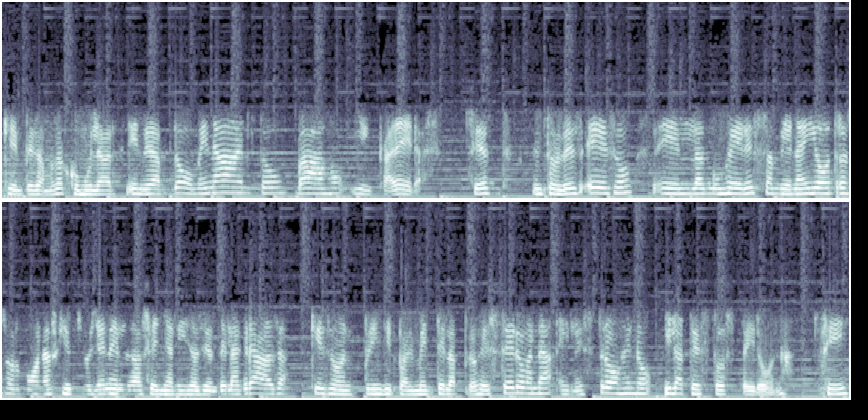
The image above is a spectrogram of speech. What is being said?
que empezamos a acumular en el abdomen alto, bajo y en caderas, ¿cierto? Entonces eso, en las mujeres también hay otras hormonas que influyen en la señalización de la grasa, que son principalmente la progesterona, el estrógeno y la testosterona, ¿sí?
